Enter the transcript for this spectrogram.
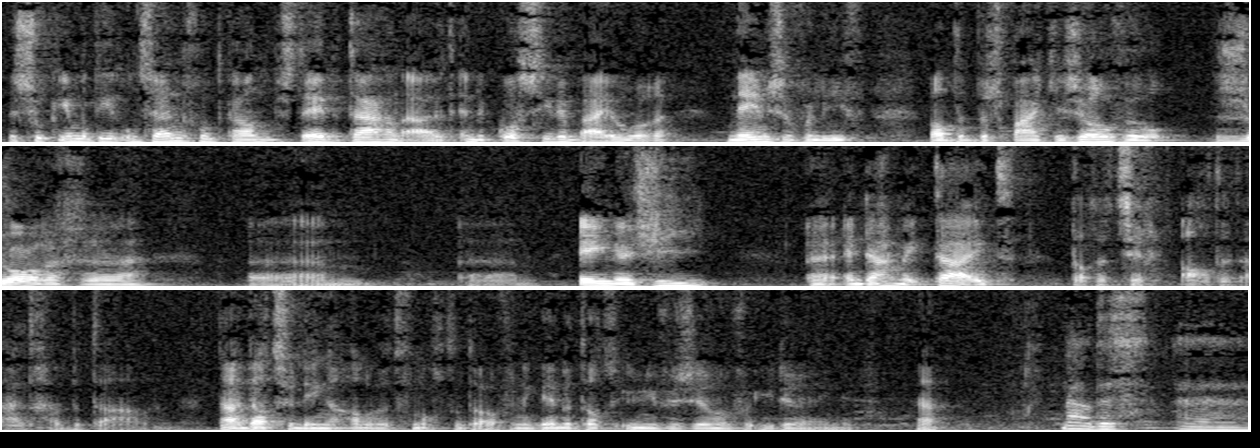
Dus zoek iemand die het ontzettend goed kan, besteed het daaraan uit en de kosten die erbij horen, neem ze voor lief, want het bespaart je zoveel zorg, uh, energie uh, en daarmee tijd, dat het zich altijd uit gaat betalen. Nou, dat soort dingen hadden we het vanochtend over en ik denk dat dat universeel voor iedereen is. Ja. Nou, dus uh,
